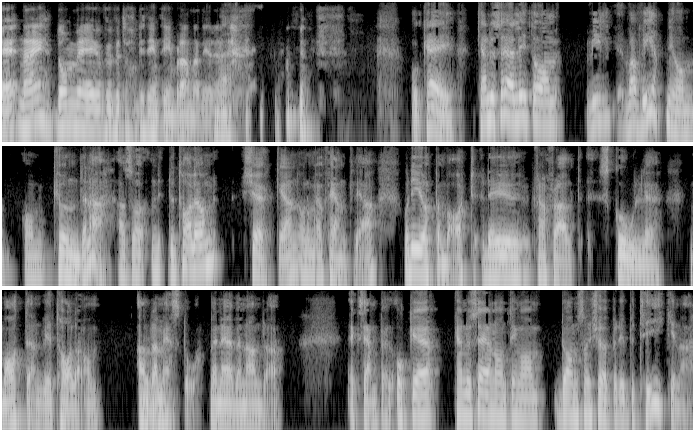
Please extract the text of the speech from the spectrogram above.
Eh, nej, de är överhuvudtaget inte inblandade i det. Okej, okay. kan du säga lite om vil, vad vet ni om, om kunderna? Alltså, du talar om köken och de är offentliga och det är ju uppenbart. Det är ju framförallt skolmaten vi talar om allra mm. mest då, men även andra exempel. Och eh, kan du säga någonting om de som köper i butikerna?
